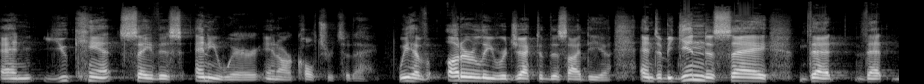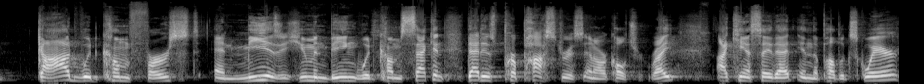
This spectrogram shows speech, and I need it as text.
and you can't say this anywhere in our culture today. We have utterly rejected this idea. And to begin to say that, that God would come first and me as a human being would come second, that is preposterous in our culture, right? I can't say that in the public square.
